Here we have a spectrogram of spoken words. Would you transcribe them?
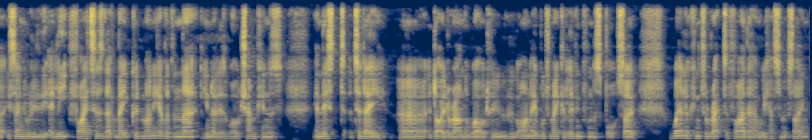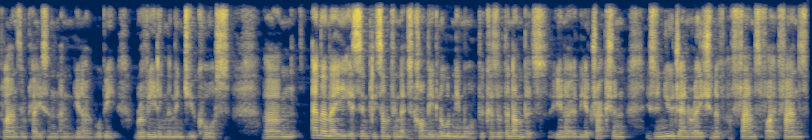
uh, it's only really the elite fighters that make good money. Other than that, you know, there's world champions in this t- today uh, dotted around the world who, who aren't able to make a living from the sport. So we're looking to rectify that, and we have some exciting plans in place, and, and you know we'll be revealing them in due course. Um, MMA is simply something that just can't be ignored anymore because of the numbers. You know, the attraction is a new generation of, of fans fight fans.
